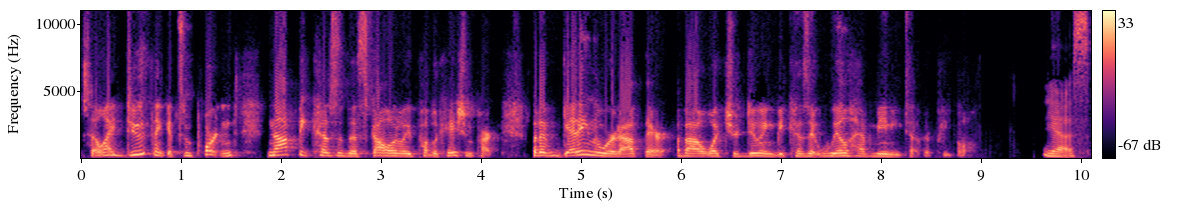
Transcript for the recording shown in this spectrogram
So I do think it's important, not because of the scholarly publication part, but of getting the word out there about what you're doing because it will have meaning to other people. Yes,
